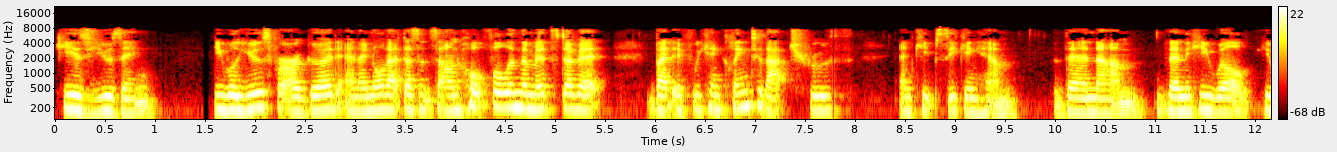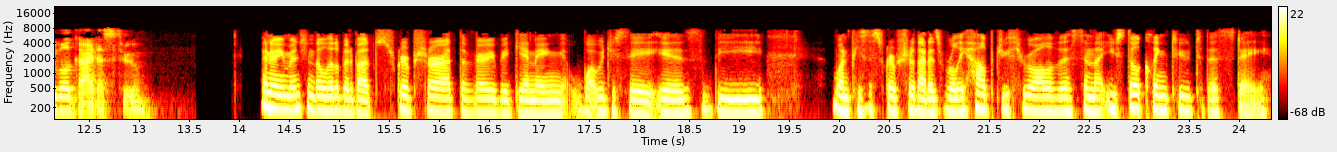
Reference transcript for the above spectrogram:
He is using he will use for our good. And I know that doesn't sound hopeful in the midst of it, but if we can cling to that truth and keep seeking him, then um, then he will he will guide us through. I know you mentioned a little bit about scripture at the very beginning. What would you say is the one piece of scripture that has really helped you through all of this and that you still cling to to this day?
